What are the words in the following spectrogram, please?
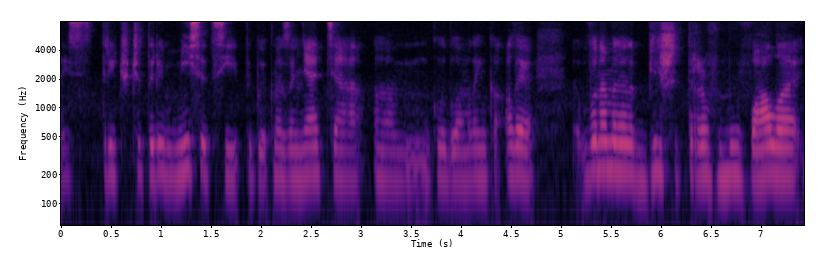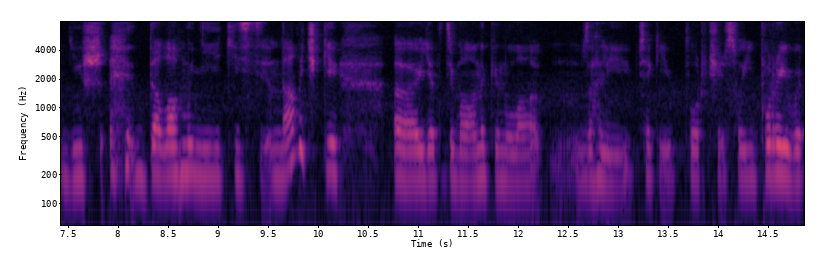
десь 3 чи 4 місяці, типу як на заняття, ем, коли була маленька, але вона мене більше травмувала, ніж дала мені якісь навички. Е, Я тоді мало не кинула взагалі всякі творчі свої пориви.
